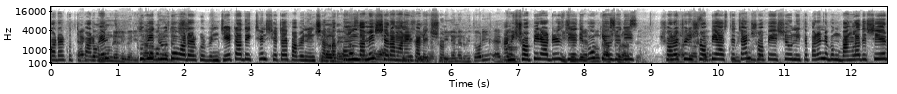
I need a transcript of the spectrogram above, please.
অর্ডার করতে পারবেন খুবই দ্রুত অর্ডার করবেন। যেটা দেখছেন সেটাই পাবেন ইনশাল্লাহ কম দামে সেরা মানের কালেকশন আমি শপের অ্যাড্রেস দিয়ে দিব। কেউ যদি সরাসরি শপে আসতে চান শপে এসেও নিতে পারেন এবং বাংলাদেশের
